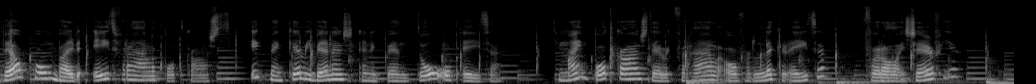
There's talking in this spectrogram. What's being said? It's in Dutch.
Welkom bij de Eetverhalen podcast. Ik ben Kelly Bennis en ik ben dol op eten. In mijn podcast deel ik verhalen over lekker eten, vooral in Servië,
